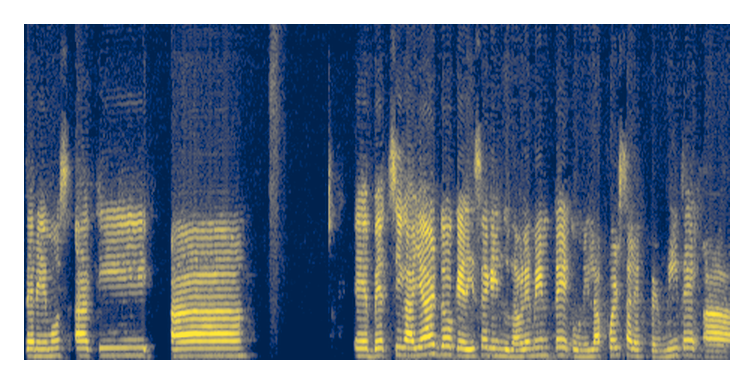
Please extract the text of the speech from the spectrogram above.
Tenemos aquí a eh, Betsy Gallardo que dice que indudablemente unir la fuerza les permite a,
